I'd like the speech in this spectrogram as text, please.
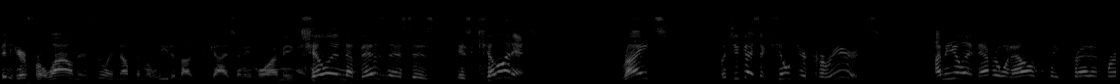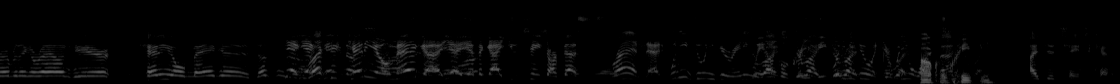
been here for a while, and there's really nothing elite about you guys anymore. I mean, killing the business is is killing it, right? But you guys have killed your careers. I mean, you're letting everyone else take credit for everything around here. Kenny Omega doesn't even yeah, yeah, recognize Kenny Omega. Yeah, yeah, the guy you changed our best friend. Uh, what are you doing here anyway, right, Uncle Creepy? Right, what are right, you doing here? What do you want? Uncle Creepy. I did change Kenny.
